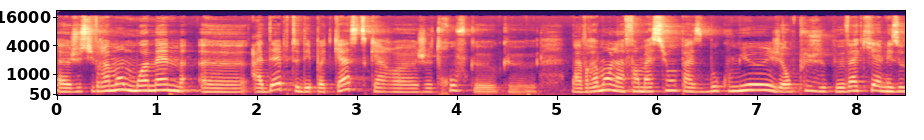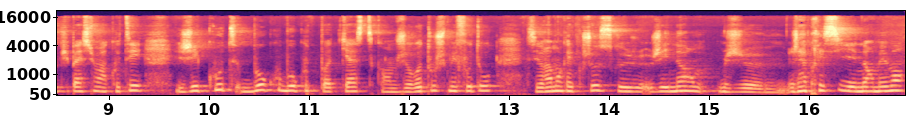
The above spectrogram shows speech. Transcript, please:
Euh, je suis vraiment moi-même euh, adepte des podcasts car euh, je trouve que, bah, vraiment l'information passe beaucoup mieux et en plus je peux vaquer à mes occupations à côté. J'écoute beaucoup beaucoup de podcasts quand je retouche mes photos. C'est vraiment quelque chose que j'apprécie énormément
